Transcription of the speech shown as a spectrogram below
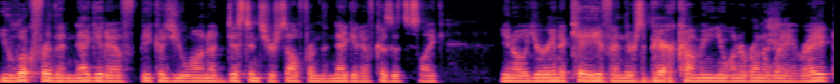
you look for the negative because you want to distance yourself from the negative because it's like you know you're in a cave and there's a bear coming you want to run away right?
